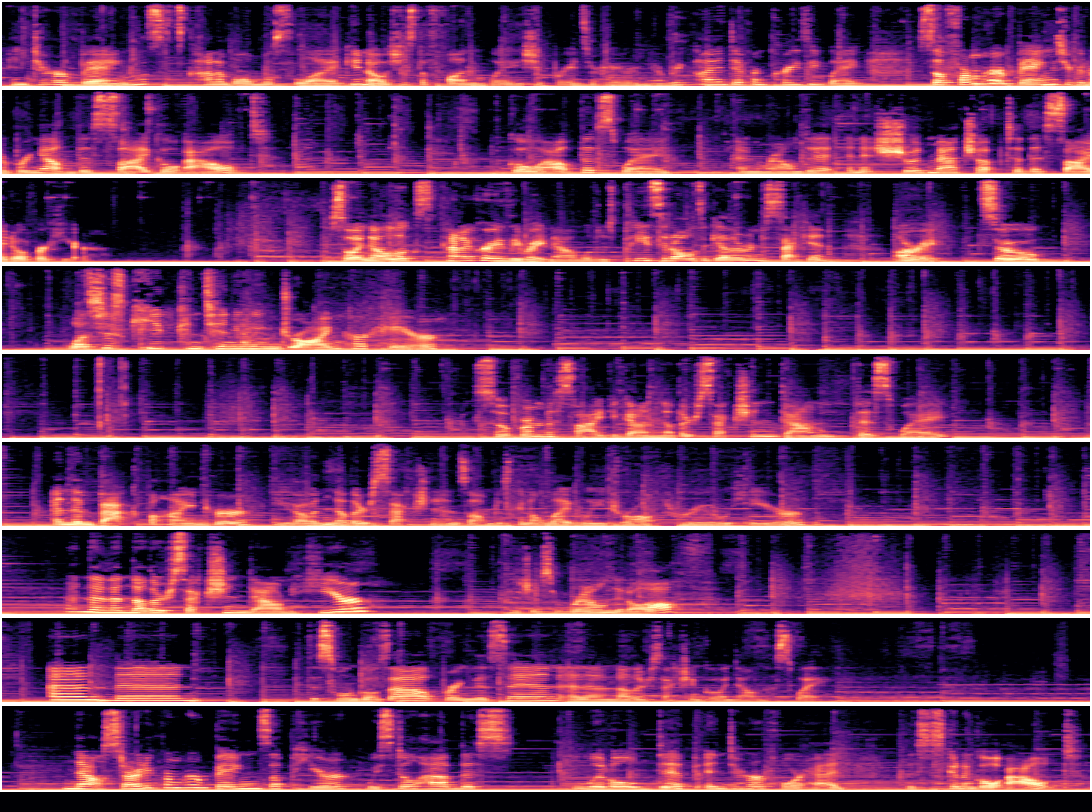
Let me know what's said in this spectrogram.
into her bangs. It's kind of almost like, you know, it's just a fun way. She braids her hair in every kind of different crazy way. So from her bangs, you're gonna bring out this side, go out, go out this way and round it and it should match up to this side over here. So I know it looks kind of crazy right now. We'll just piece it all together in a second. All right, so let's just keep continuing drawing her hair. So from the side, you got another section down this way. And then back behind her, you have another section. So I'm just gonna lightly draw through here. And then another section down here. You just round it off. And then this one goes out, bring this in, and then another section going down this way. Now, starting from her bangs up here, we still have this little dip into her forehead. This is gonna go out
